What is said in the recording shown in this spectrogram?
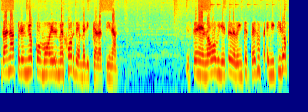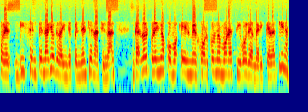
gana premio como el mejor de América Latina este nuevo billete de 20 pesos emitido por el Bicentenario de la Independencia Nacional ganó el premio como el mejor conmemorativo de América Latina.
